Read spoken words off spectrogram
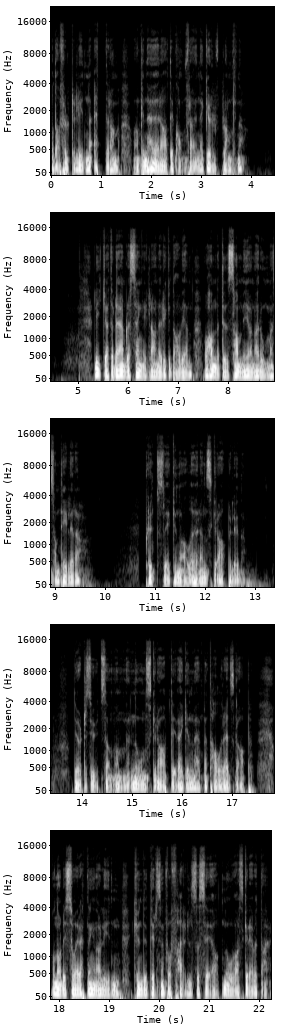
og da fulgte lydene etter ham, og han kunne høre at de kom fra under gulvplankene. Like etter det ble sengeklærne rykket av igjen og havnet i det samme hjørnet av rommet som tidligere. Plutselig kunne alle høre en skrapelyd. Det hørtes ut som om noen skrapte i veggen med et metallredskap, og når de så i retningen av lyden, kunne de til sin forferdelse se at noe var skrevet der.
